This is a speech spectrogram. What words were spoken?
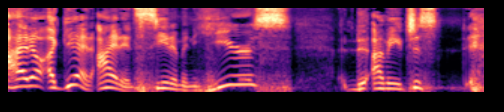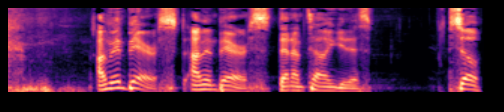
I don't, again, I hadn't seen him in years. I mean, just, I'm embarrassed. I'm embarrassed that I'm telling you this. So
